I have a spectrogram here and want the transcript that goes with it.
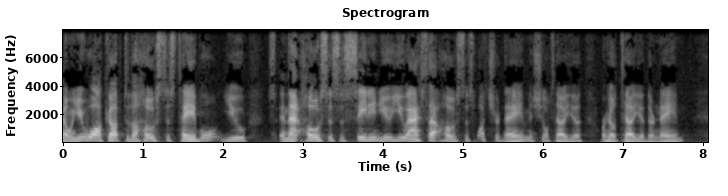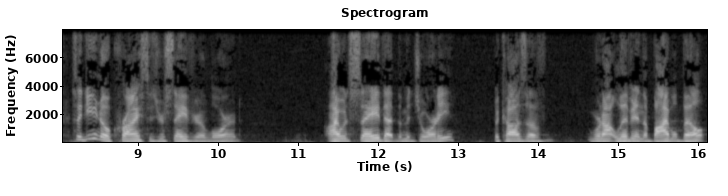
And when you walk up to the hostess table, you and that hostess is seating you, you ask that hostess, "What's your name?" and she'll tell you or he'll tell you their name. Say, "Do you know Christ as your Savior and Lord?" I would say that the majority, because of we're not living in the Bible Belt,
